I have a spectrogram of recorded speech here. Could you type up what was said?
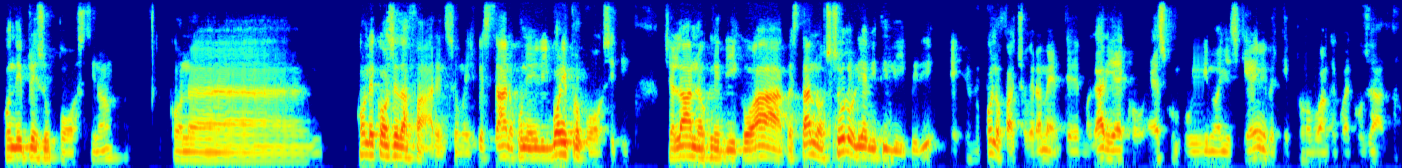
con dei presupposti, no? con, eh, con le cose da fare, insomma, quest'anno con i buoni propositi c'è l'anno che dico, ah, quest'anno solo lieviti liquidi, e poi lo faccio veramente, magari ecco, esco un pochino agli schemi perché provo anche qualcos'altro.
